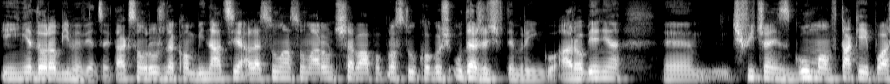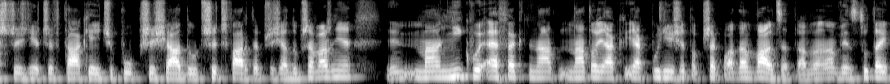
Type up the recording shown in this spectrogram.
i nie dorobimy więcej, tak? Są różne kombinacje, ale summa summarum trzeba po prostu kogoś uderzyć w tym ringu, a robienie y, ćwiczeń z gumą w takiej płaszczyźnie, czy w takiej, czy pół przysiadu, trzy czwarte przysiadu, przeważnie y, ma nikły efekt na, na to, jak, jak później się to przekłada w walce, prawda? No, więc tutaj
